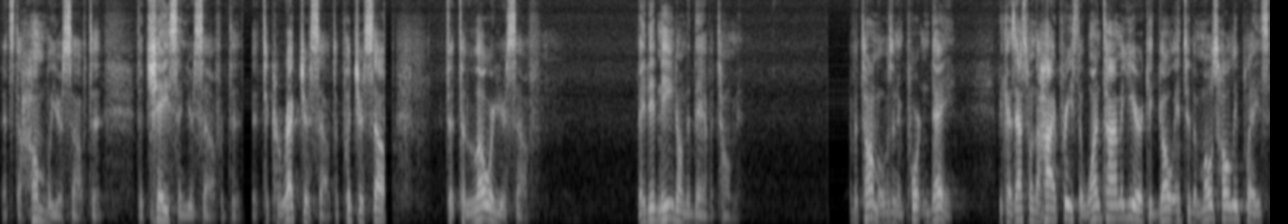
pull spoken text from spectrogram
That's to humble yourself, to, to chasten yourself or to, to correct yourself, to put yourself, to, to lower yourself. They didn't eat on the Day of Atonement. The Day of Atonement was an important day because that's when the high priest, at one time a year, could go into the most holy place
